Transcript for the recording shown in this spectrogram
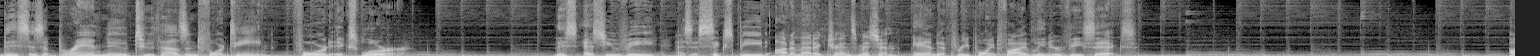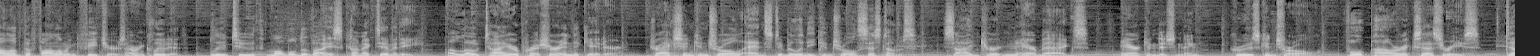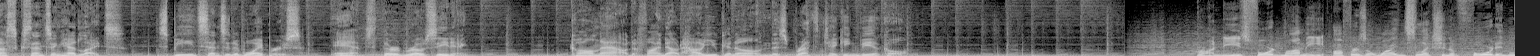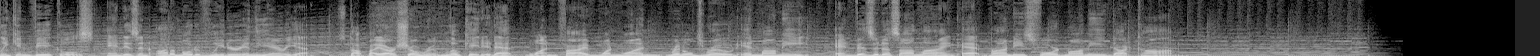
This is a brand new 2014 Ford Explorer. This SUV has a 6-speed automatic transmission and a 3.5-liter V6. All of the following features are included. Bluetooth mobile device connectivity, a low tire pressure indicator, traction control and stability control systems, side curtain airbags, air conditioning, cruise control, full power accessories, dusk sensing headlights, speed sensitive wipers, and third row seating. Call now to find out how you can own this breathtaking vehicle. Brondes Ford Maumee offers a wide selection of Ford and Lincoln vehicles and is an automotive leader in the area. Stop by our showroom located at 1511 Reynolds Road in Maumee and visit us online at brondesfordmaumee.com.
